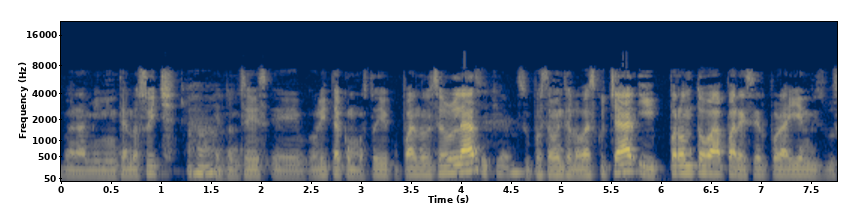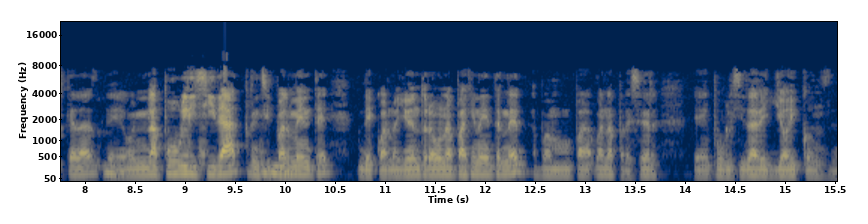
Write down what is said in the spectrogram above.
para mi Nintendo Switch. Ajá. Entonces, eh, ahorita como estoy ocupando el celular, Sí, claro. supuestamente lo va a escuchar y pronto va a aparecer por ahí en mis búsquedas, eh, o en la publicidad principalmente, de cuando yo entro a una página de internet, van, a aparecer eh, publicidad de Joy-Cons de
